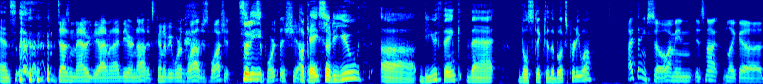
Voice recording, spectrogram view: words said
And so, Doesn't matter if you have an idea or not. It's going to be worthwhile. Just watch it. So do you- support this show okay, so do you uh, do you think that they'll stick to the books pretty well? I think so. I mean, it's not like a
